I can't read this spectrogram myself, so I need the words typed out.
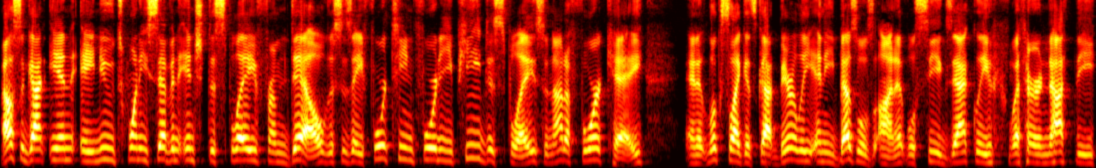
I also got in a new 27 inch display from Dell. This is a 1440p display, so not a 4K, and it looks like it's got barely any bezels on it. We'll see exactly whether or not the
